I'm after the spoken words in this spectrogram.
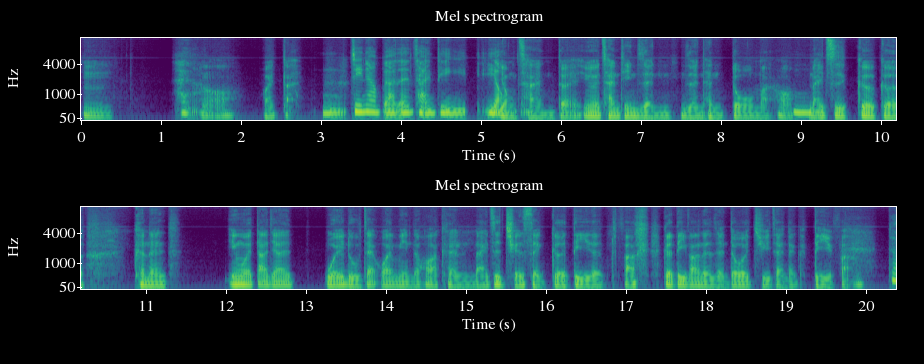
嗯，哎呀、哦，外带。嗯，尽量不要在餐厅用用餐，对，因为餐厅人人很多嘛，哦，嗯。来自各个，可能因为大家围炉在外面的话，可能来自全省各地的方 各地方的人都会聚在那个地方。对，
